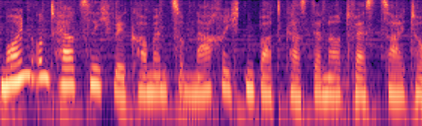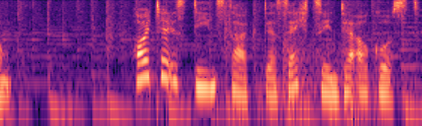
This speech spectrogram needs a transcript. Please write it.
Moin und herzlich willkommen zum Nachrichtenpodcast der Nordwestzeitung. Heute ist Dienstag, der 16. August.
